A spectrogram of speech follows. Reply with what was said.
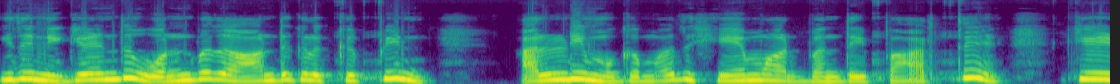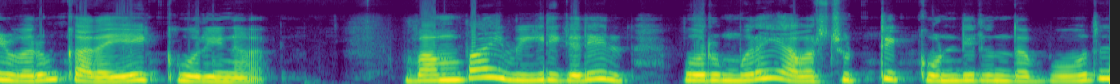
இது நிகழ்ந்து ஒன்பது ஆண்டுகளுக்கு பின் அல்லி முகமது ஹேமாட் பந்தை பார்த்து கீழ்வரும் கதையை கூறினார். பம்பாய் வீதிகளில் ஒரு முறை அவர் சுற்றி கொண்டிருந்த போது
